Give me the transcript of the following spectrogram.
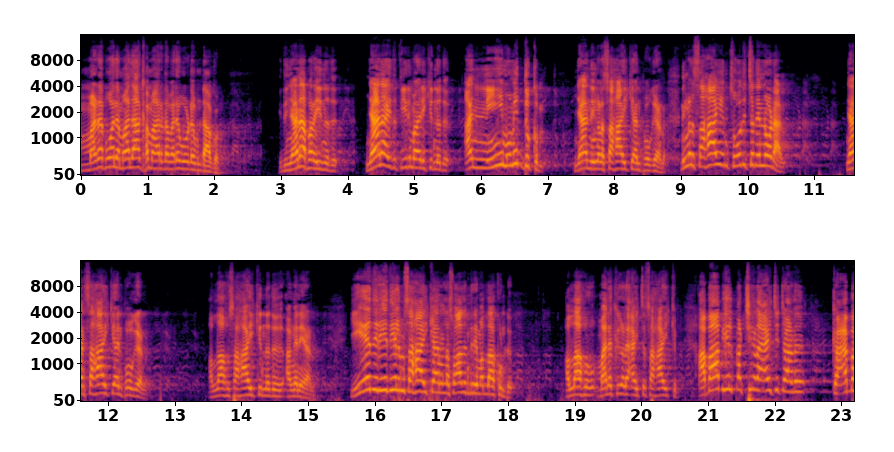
മഴ പോലെ മാലാഖമാരുടെ വരവോടെ ഉണ്ടാകും. ഇത് ഞാനാ പറയുന്നത്. ഞാനാ ഇത് തീരുമാനിക്കുന്നത്. അന്നീ മുമിദ്ദുക്കും ഞാൻ നിങ്ങളെ സഹായിക്കാൻ പോവുകയാണ്. നിങ്ങൾ സഹായം ചോദിച്ചത് എന്നോടാണ്. ഞാൻ സഹായിക്കാൻ പോവുകയാണ്. അള്ളാഹു സഹായിക്കുന്നത് അങ്ങനെയാണ്. ഏത് രീതിയിലും സഹായിക്കാനുള്ള സ്വാതന്ത്ര്യം അള്ളാഹുണ്ട് അള്ളാഹു മലക്കുകളെ അയച്ച് സഹായിക്കും. അബാബിയിൽ പക്ഷികളെ അയച്ചിട്ടാണ് കബ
